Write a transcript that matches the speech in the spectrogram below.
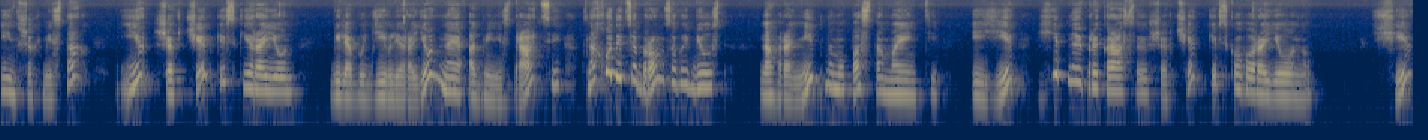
інших містах є Шевченківський район. Біля будівлі районної адміністрації знаходиться бронзовий бюст на гранітному постаменті і є гідною прикрасою Шевченківського району. Ще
